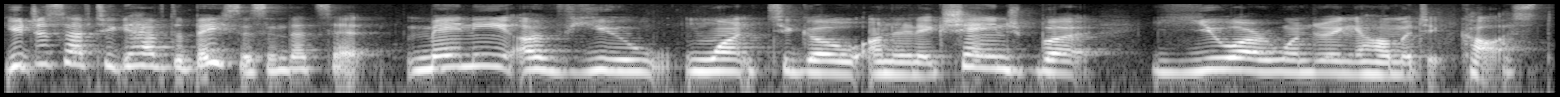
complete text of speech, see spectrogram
You just have to have the basis and that's it. Many of you want to go on an exchange, but you are wondering how much it costs.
